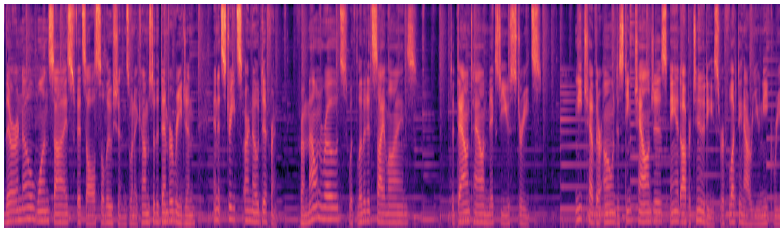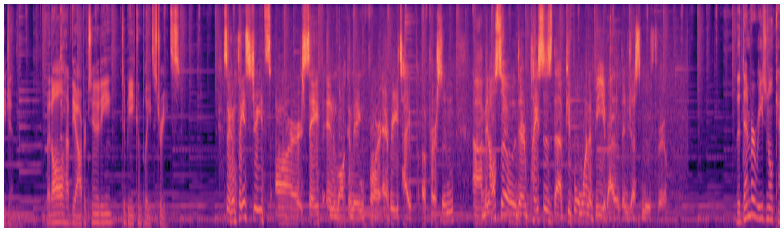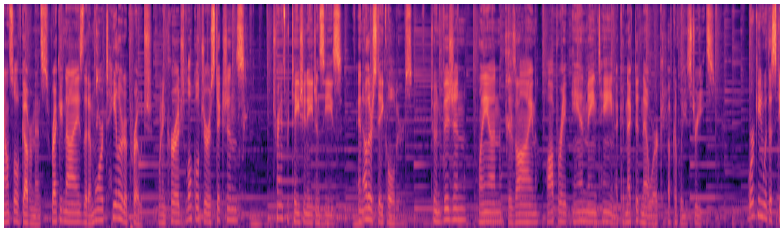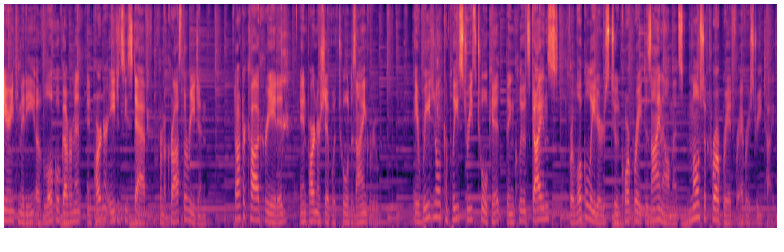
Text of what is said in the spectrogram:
There are no one size fits all solutions when it comes to the Denver region, and its streets are no different. From mountain roads with limited sightlines to downtown mixed use streets, each have their own distinct challenges and opportunities reflecting our unique region, but all have the opportunity to be complete streets. So complete streets are safe and welcoming for every type of person. Um, and also they're places that people want to be rather than just move through. The Denver Regional Council of Governments recognized that a more tailored approach would encourage local jurisdictions, transportation agencies, and other stakeholders to envision, plan, design, operate, and maintain a connected network of complete streets. Working with a steering committee of local government and partner agency staff from across the region, DRCOG created, in partnership with Toole Design Group, a regional complete streets toolkit that includes guidance for local leaders to incorporate design elements most appropriate for every street type.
